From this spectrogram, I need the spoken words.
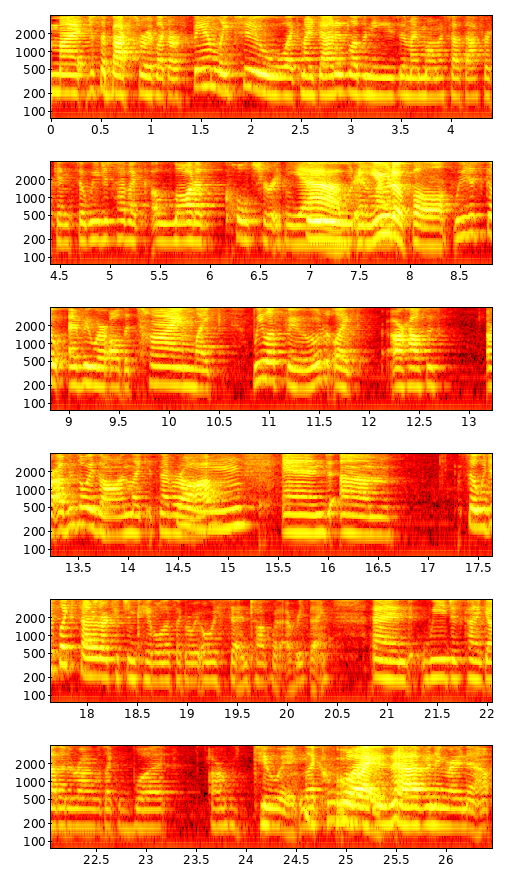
my just a backstory of like our family too like my dad is lebanese and my mom is south african so we just have like a lot of culture and Yeah, food and like, beautiful. we just go everywhere all the time. Like we love food. Like our house is our oven's always on. Like it's never Mm-hmm. off. And um, so we just like sat at our kitchen table. That's like where we always sit and talk about everything. And we just kind of gathered around. and Was like, what are we doing? Like what is Right. happening right now?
